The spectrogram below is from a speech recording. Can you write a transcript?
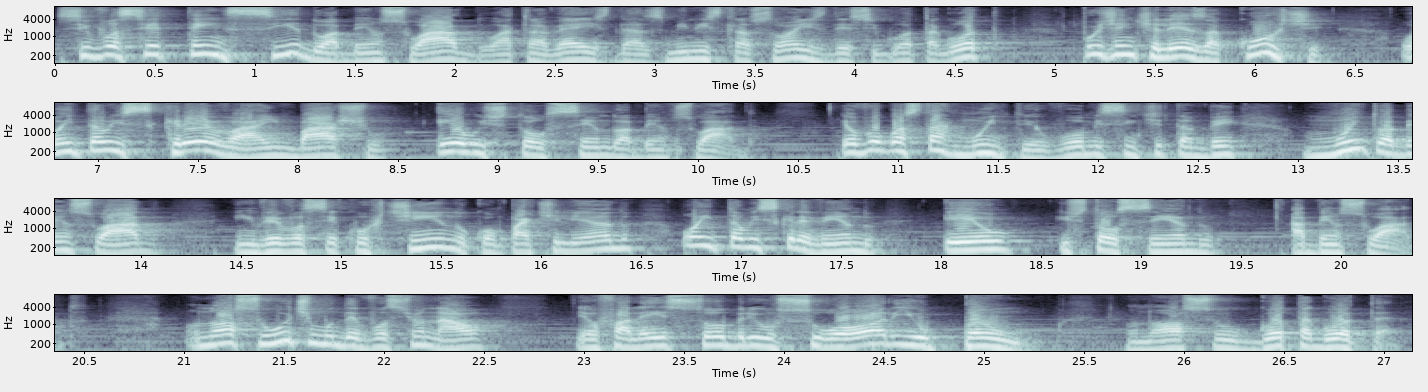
se você tem sido abençoado através das ministrações desse gota a gota, por gentileza, curte ou então escreva aí embaixo: Eu estou sendo abençoado eu vou gostar muito, eu vou me sentir também muito abençoado em ver você curtindo, compartilhando ou então escrevendo eu estou sendo abençoado. O nosso último devocional eu falei sobre o suor e o pão, o nosso gota gota.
